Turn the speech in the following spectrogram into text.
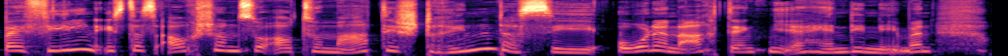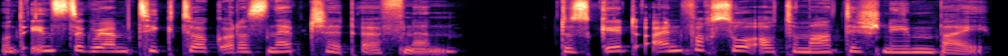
Bei vielen ist das auch schon so automatisch drin, dass sie ohne Nachdenken ihr Handy nehmen und Instagram, TikTok oder Snapchat öffnen. Das geht einfach so automatisch nebenbei.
